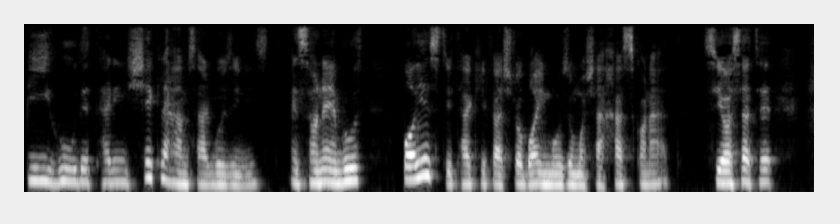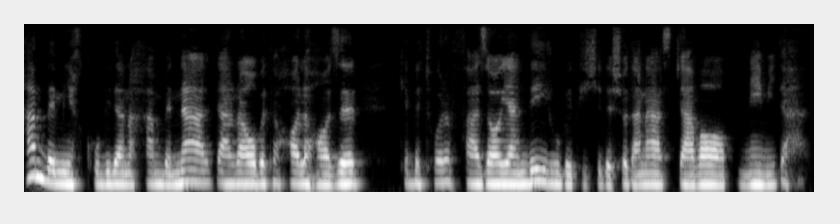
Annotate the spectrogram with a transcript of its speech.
بیهوده ترین شکل همسرگزینی است انسان امروز بایستی تکلیفش را با این موضوع مشخص کند. سیاست هم به میخ کوبیدن و هم به نل در روابط حال حاضر که به طور فزاینده ای رو به پیچیده شدن است جواب نمی‌دهد.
